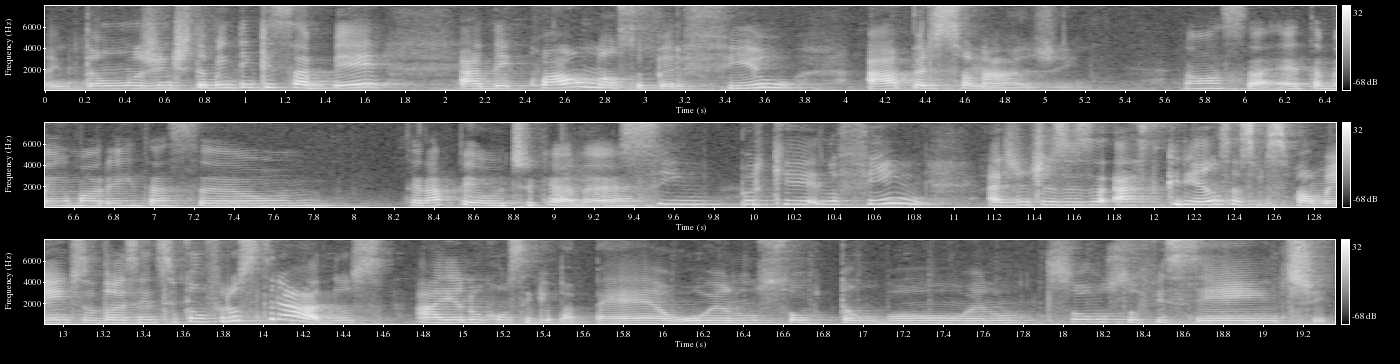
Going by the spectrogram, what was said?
Então, a gente também tem que saber adequar o nosso perfil à personagem. Nossa, é também uma orientação terapêutica, né? Sim, porque no fim, a gente às vezes, as crianças principalmente, os adolescentes ficam frustrados. Ah, eu não consegui o papel, ou eu não sou tão bom, eu não sou o suficiente.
